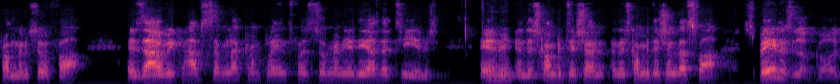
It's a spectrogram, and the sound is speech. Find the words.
from them so far, is that we have similar complaints for so many of the other teams in, mm-hmm. in this competition in this competition thus far. Spain has looked good.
